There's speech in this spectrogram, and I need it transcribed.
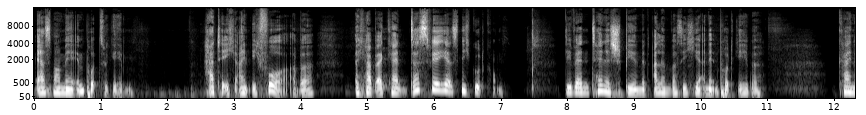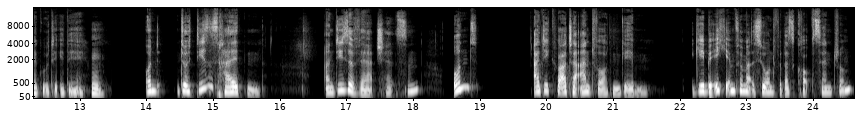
erstmal mehr Input zu geben hatte ich eigentlich vor, aber ich habe erkannt, dass wir jetzt nicht gut kommen. Die werden Tennis spielen mit allem, was ich hier an Input gebe. Keine gute Idee. Hm. Und durch dieses Halten an diese Wertschätzen und adäquate Antworten geben, gebe ich Informationen für das Kopfzentrum.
